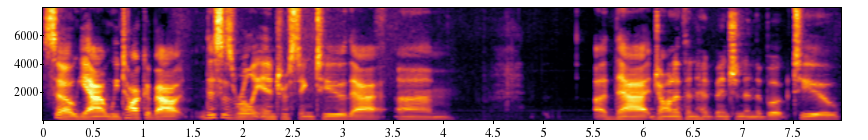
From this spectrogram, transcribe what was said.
so yeah we talk about this is really interesting too that um, uh, that jonathan had mentioned in the book too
